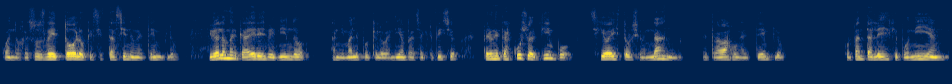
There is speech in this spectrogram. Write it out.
cuando Jesús ve todo lo que se está haciendo en el templo y ve a los mercaderes vendiendo animales porque lo vendían para el sacrificio, pero en el transcurso del tiempo se iba distorsionando el trabajo en el templo por tantas leyes que ponían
